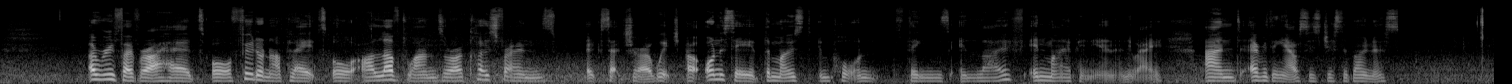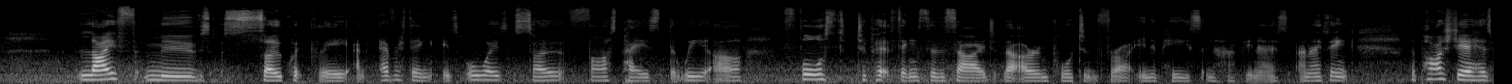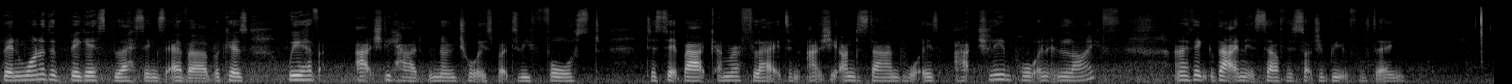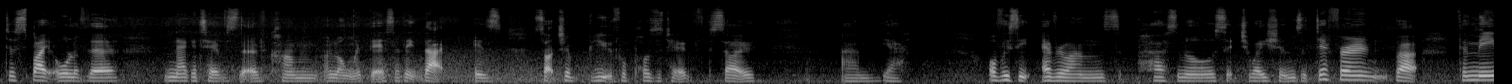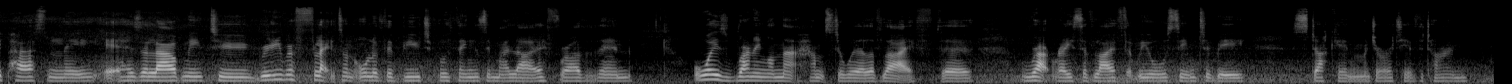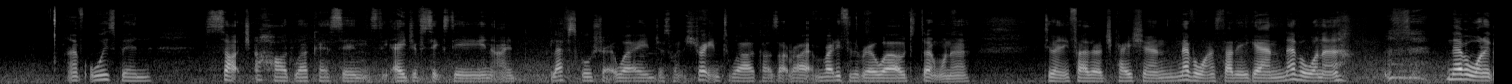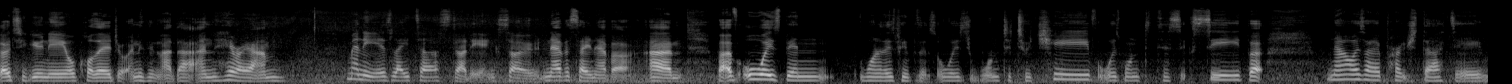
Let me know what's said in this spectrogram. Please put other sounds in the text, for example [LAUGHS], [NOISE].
a roof over our heads, or food on our plates, or our loved ones, or our close friends, etc., which are honestly the most important things in life, in my opinion, anyway. And everything else is just a bonus. Life moves so quickly, and everything is always so fast paced that we are forced to put things to the side that are important for our inner peace and happiness. And I think the past year has been one of the biggest blessings ever because we have actually had no choice but to be forced to sit back and reflect and actually understand what is actually important in life. And I think that in itself is such a beautiful thing. Despite all of the negatives that have come along with this, I think that is such a beautiful positive. So, um, yeah, obviously everyone's personal situations are different, but for me personally, it has allowed me to really reflect on all of the beautiful things in my life rather than always running on that hamster wheel of life, the rat race of life that we all seem to be stuck in majority of the time. I've always been such a hard worker since the age of 16. I left school straight away and just went straight into work. I was like, right, I'm ready for the real world. Don't want to do any further education. Never want to study again. Never want to, [LAUGHS] never want to go to uni or college or anything like that. And here I am, many years later, studying. So never say never. Um, but I've always been one of those people that's always wanted to achieve, always wanted to succeed. But now, as I approach 30,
